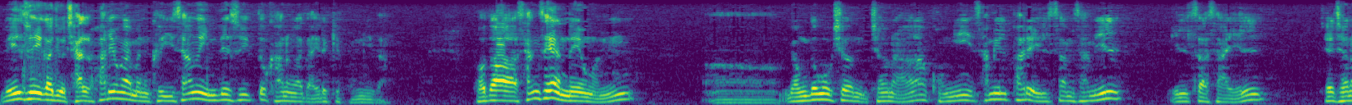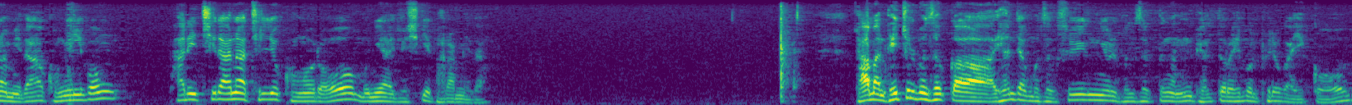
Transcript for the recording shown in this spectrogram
매수해가지고 잘 활용하면 그 이상의 임대 수익도 가능하다, 이렇게 봅니다. 보다 상세한 내용은, 어, 명동옥션 전화 02-318-1331-1441 제 전화입니다. 010-8271-7605로 문의해 주시기 바랍니다. 다만 대출 분석과 현장 분석, 수익률 분석 등은 별도로 해볼 필요가 있고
